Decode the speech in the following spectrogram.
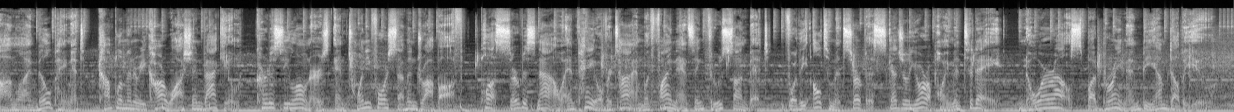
online bill payment, complimentary car wash and vacuum, courtesy loaners, and 24 7 drop off. Plus, service now and pay over time with financing through Sunbit. For the ultimate service, schedule your appointment today. Nowhere else but Braman BMW.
